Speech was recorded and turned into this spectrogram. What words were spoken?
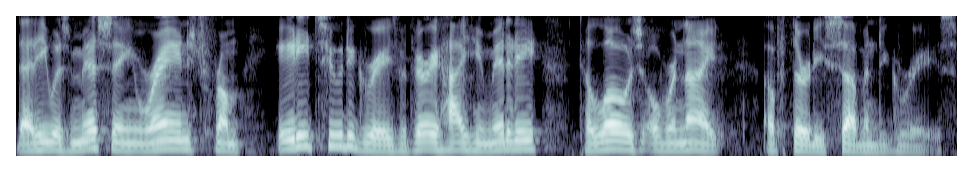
that he was missing ranged from 82 degrees with very high humidity to lows overnight of 37 degrees.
